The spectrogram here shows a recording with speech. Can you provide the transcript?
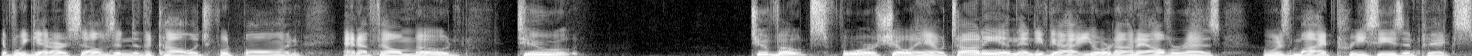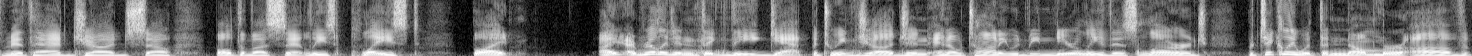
if we get ourselves into the college football and NFL mode. Two two votes for Shohei Ohtani, and then you've got Yordan Alvarez, who was my preseason pick. Smith had Judge, so both of us at least placed. But I, I really didn't think the gap between Judge and, and Ohtani would be nearly this large, particularly with the number of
